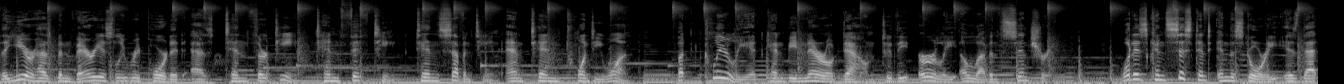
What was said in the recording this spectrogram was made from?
The year has been variously reported as 1013, 1015, 1017, and 1021, but clearly it can be narrowed down to the early 11th century. What is consistent in the story is that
